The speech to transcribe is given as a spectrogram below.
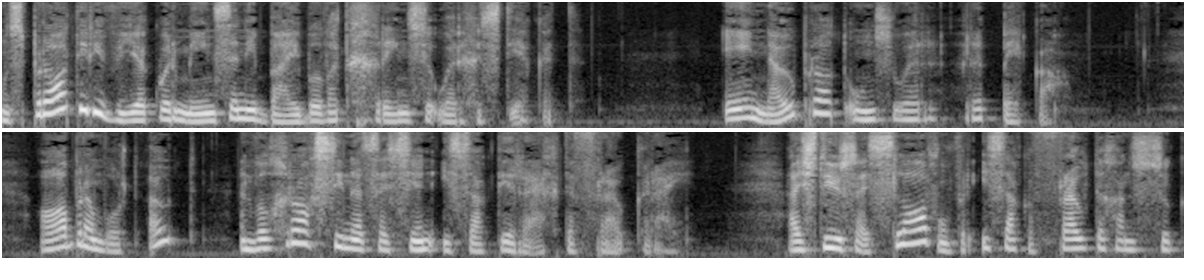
Ons praat hierdie week oor mense in die Bybel wat grense oorgesteek het. En nou praat ons oor Rebekka. Abraham word oud en wil graag sien dat sy seun Isak die regte vrou kry. Hy stuur sy slaaf om vir Isak 'n vrou te gaan soek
